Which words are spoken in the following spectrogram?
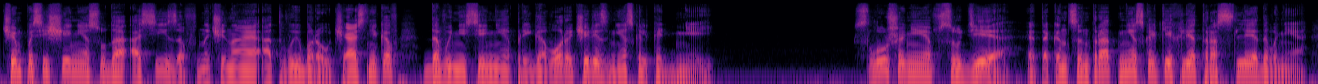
чем посещение суда АСИЗов, начиная от выбора участников до вынесения приговора через несколько дней. Слушание в суде – это концентрат нескольких лет расследования –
